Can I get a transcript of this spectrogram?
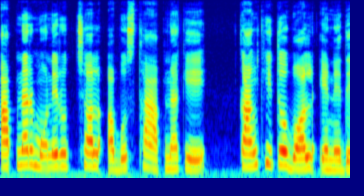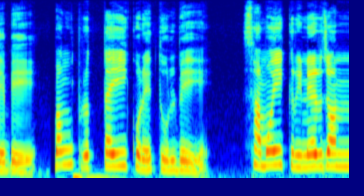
আপনার মনের উচ্ছল অবস্থা আপনাকে কাঙ্ক্ষিত বল এনে দেবে এবং প্রত্যয়ী করে তুলবে। সাময়িক ঋণের জন্য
